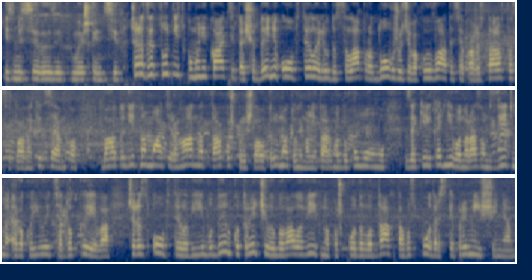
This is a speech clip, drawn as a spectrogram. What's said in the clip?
із місцевих мешканців. Через відсутність комунікації та щоденні обстріли люди села продовжують евакуюватися, каже староста Світлана Кіценко. Багатодітна матір Ганна також прийшла отримати гуманітарну допомогу. За кілька днів вона разом з дітьми евакуюється до Києва. Через обстріли в її будинку тричі вибивало вікно, пошкодило дах та господарське приміщення.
